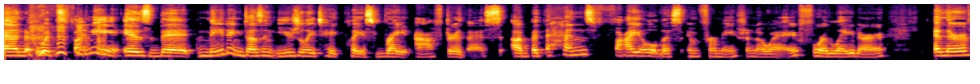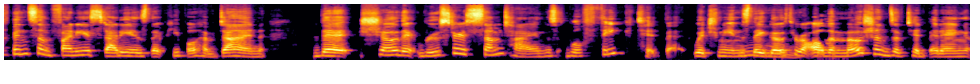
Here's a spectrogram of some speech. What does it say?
and what's funny is that mating doesn't usually take place right after this uh, but the hens file this information away for later. And there have been some funny studies that people have done that show that roosters sometimes will fake tidbit, which means Ooh. they go mm. through all the motions of tidbitting,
